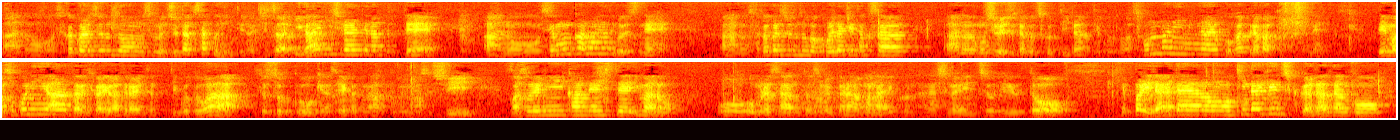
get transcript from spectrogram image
あの坂倉純三のその住宅作品っていうのは実は意外に知られてなくてあの専門家の間でもですねあの坂倉純三がこれだけたくさんあの面白い住宅を作っていたっていうことはそんなにみんなよく分かってなかったんですよね。で、まあ、そこに新たな光が当てられたっていうことは一つすごく大きな成果だなと思いますし、まあ、それに関連して今の大村さんとそれから真鍋君の話の延長でいうとやっぱり大体あの近代建築がだんだんこう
